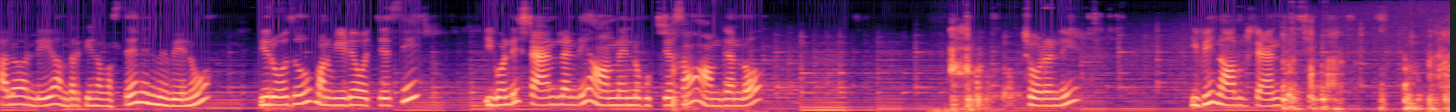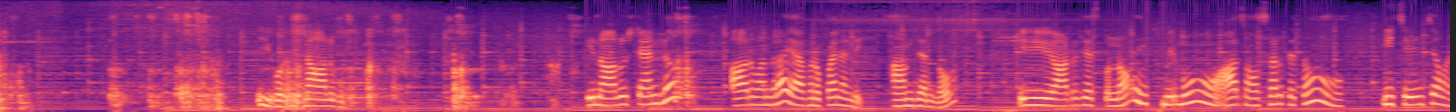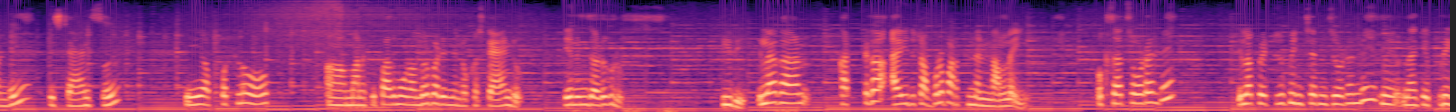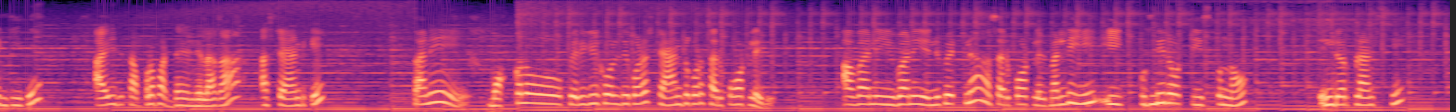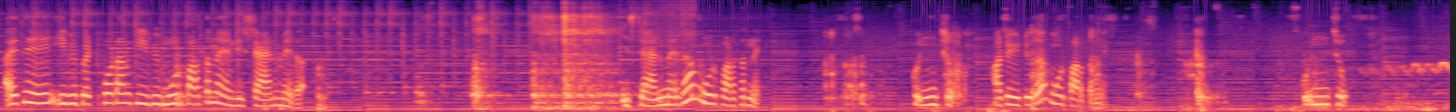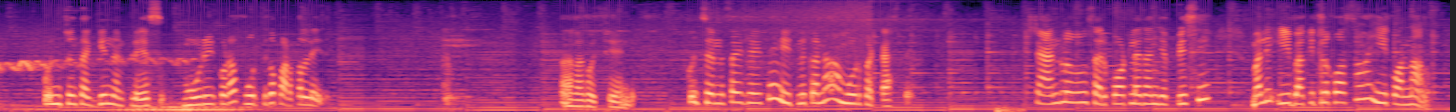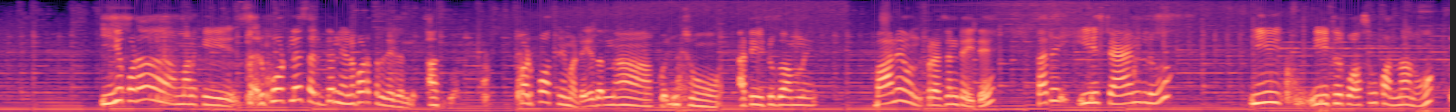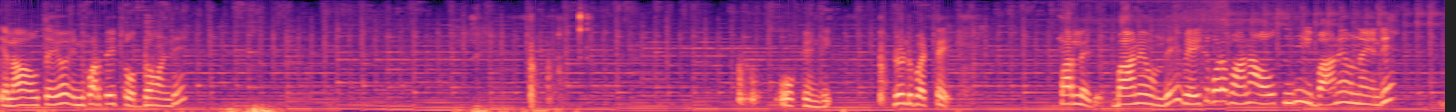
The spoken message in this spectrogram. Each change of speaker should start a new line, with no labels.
Hello అండి అందరికీ నమస్తే. నేను మీ వేణు. ఈరోజు మన వీడియో వచ్చేసి ఇగోండి స్టాండ్లు అండి. ఆన్లైన్లో బుక్ చేసాం అమెజాన్లో చూడండి ఇవి నాలుగు స్టాండ్లు వచ్చాయి. ఇగోండి నాలుగు. ఈ నాలుగు స్టాండ్లు ఆరు వందల యాభై రూపాయలండి అమెజాన్లో ఇవి ఆర్డర్ చేసుకున్నాం. మేము ఆరు సంవత్సరాల క్రితం ఈ చేయించామండి. ఈ స్టాండ్స్. ఈ అప్పట్లో మనకి పదమూడు వందలు పడిందండి ఒక స్టాండ్. ఎనిమిది అడుగులు. ఇది. ఇలాగా కరెక్ట్గా ఐదు టబ్బులు పడుతుందండి నల్లయ్యి ఒకసారి చూడండి. ఇలా పెట్టి చూపించాను చూడండి. నాకు ఎప్పుడు ఇంక ఇది ఐదు టబ్బులు పడ్డాయండి ఇలాగా ఆ స్టాండ్కి. కానీ మొక్కలు పెరిగి కొలిది కూడా స్టాండ్లు కూడా సరిపోవట్లేదు. అవని ఇవని ఎన్ని పెట్టినా సరిపోవట్లేదు. మళ్ళీ ఈ కుండీలో తీసుకున్నాం. ఇండోర్ ప్లాంట్స్కి. అయితే ఇవి పెట్టుకోవడానికి ఇవి మూడు పడుతున్నాయండి స్టాండ్ మీద. ఈ స్టాండ్ మీద మూడు పడుతున్నాయి. కొంచెం అటు ఇటుగా మూడు పడుతున్నాయి. కొంచెం కొంచెం తగ్గిందండి ప్లేస్. మూడి కూడా పూర్తిగా పడతలేదు. అలాగ వచ్చేయండి. కొంచెం చిన్న సైజ్ అయితే ఇట్ల కన్నా మూడు పెట్టేస్తాయి. స్టాండ్లు సరిపోవట్లేదని చెప్పేసి మళ్ళీ ఈ బకెట్ల కోసం ఈ కొన్నాను. ఇవి కూడా మనకి సరిపోవట్లేదు సరిగ్గా నిలబడతలేదండి. అసలు పడిపోతున్నాయి అన్నమాట ఏదన్నా కొంచెం అటు ఇటుగా బాగానే ఉంది ప్రజెంట్ అయితే. కాకపోతే ఈ స్టాండ్లు ఈ వీటి కోసం కొన్నాను. ఎలా అవుతాయో ఎన్ని పడతాయో చూద్దామండి. ఓకే అండి. రెండు పట్టాయి. పర్లేదు బాగానే ఉంది. వెయిట్ కూడా బాగానే అవుతుంది. ఇవి బాగానే ఉన్నాయండి.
